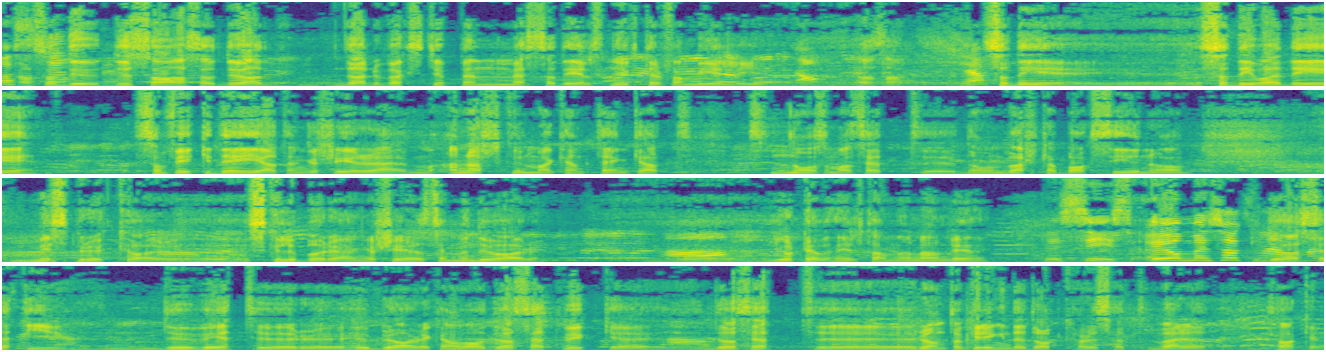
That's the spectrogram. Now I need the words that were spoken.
Alltså du, du sa alltså du hade, du hade växt upp en mestadels nykter familj. Ja. Alltså, ja. Så, det, så det var det som fick dig att engagera dig. Annars skulle man kunna tänka att någon som har sett de värsta baksidorna av missbruk har, skulle börja engagera sig men du har ja. Eh, gjort det av en helt annan anledning. Precis. Jo, men så du, har sett, du vet hur, hur bra det kan vara. Du har sett mycket, ja. du har sett uh, runt omkring dig dock har du sett värre saker.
